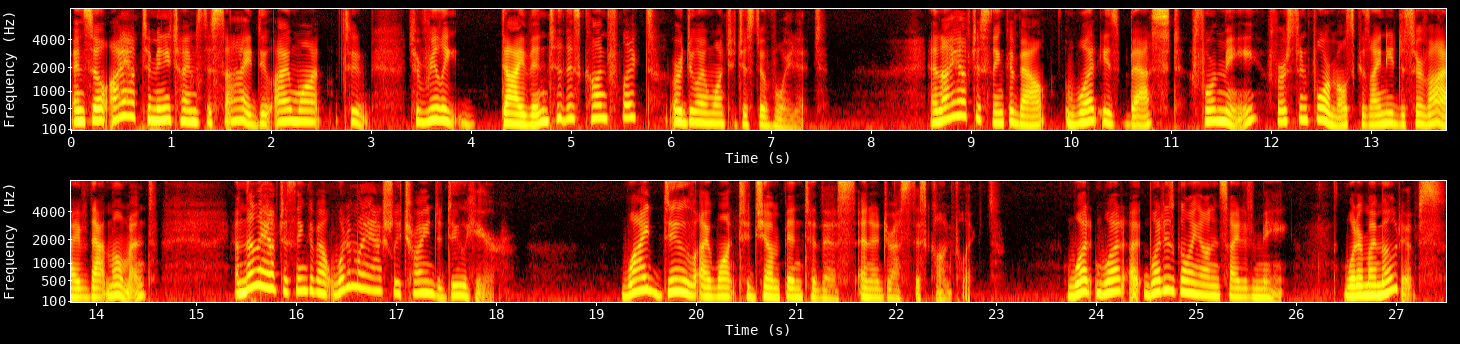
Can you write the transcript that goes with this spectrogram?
And so I have to many times decide do I want to, to really dive into this conflict or do I want to just avoid it? And I have to think about what is best for me, first and foremost, because I need to survive that moment. And then I have to think about what am I actually trying to do here? Why do I want to jump into this and address this conflict? What, what, uh, what is going on inside of me? What are my motives?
